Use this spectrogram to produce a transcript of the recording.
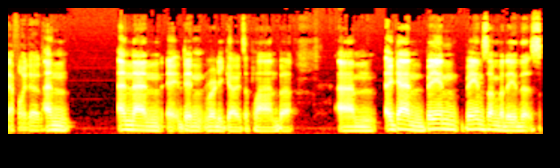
definitely did. and and then it didn't really go to plan. But um, again, being being somebody that's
